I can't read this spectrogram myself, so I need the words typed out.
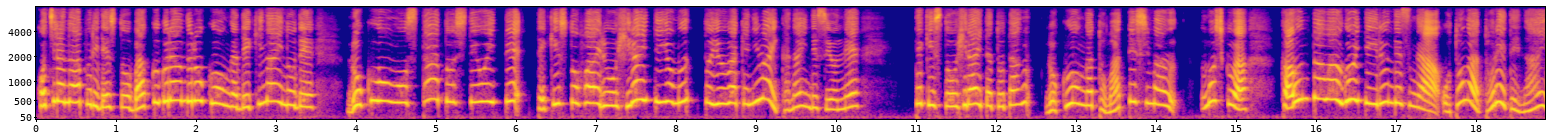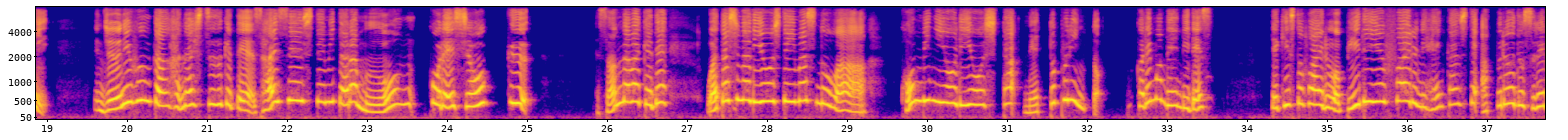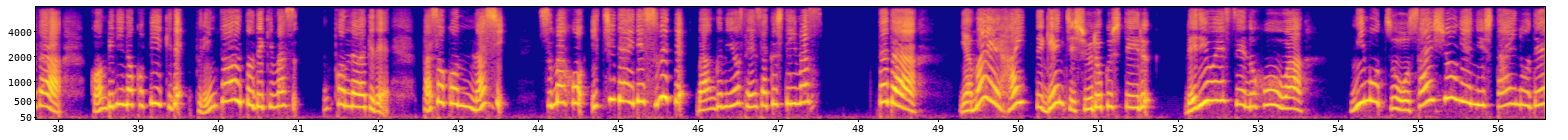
こちらのアプリですと、バックグラウンド録音ができないので、録音をスタートしておいて、テキストファイルを開いて読むというわけにはいかないんですよね。テキストを開いた途端、録音が止まってしまう。もしくは、カウンターは動いているんですが、音が取れてない。12分間話し続けて再生してみたら無音。これショック。そんなわけで、私が利用していますのは、コンビニを利用したネットプリント。これも便利です。テキストファイルを PDF ファイルに変換してアップロードすれば、コンビニのコピー機でプリントアウトできます。こんなわけで、パソコンなし、スマホ1台で全て番組を制作しています。ただ、山へ入って現地収録しているレディオエッセイの方は荷物を最小限にしたいので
